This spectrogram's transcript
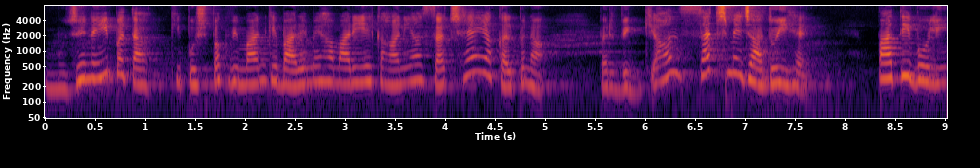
मुझे नहीं पता कि पुष्पक विमान के बारे में हमारी ये कहानियाँ सच हैं या कल्पना, पर विज्ञान सच में जादुई है। पाती बोली,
